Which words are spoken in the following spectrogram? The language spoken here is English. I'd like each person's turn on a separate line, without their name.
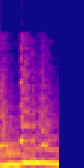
you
